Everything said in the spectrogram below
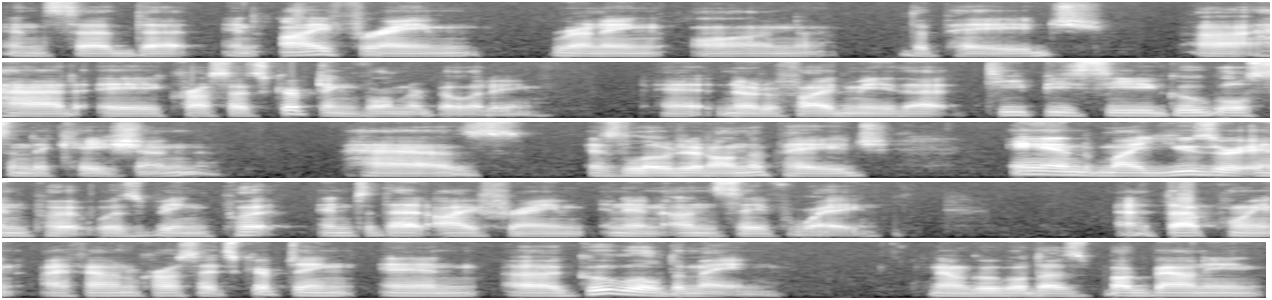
and said that an iframe running on the page uh, had a cross-site scripting vulnerability. It notified me that TPC Google syndication has is loaded on the page, and my user input was being put into that iframe in an unsafe way. At that point, I found cross-site scripting in a Google domain. Now Google does bug bounty,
